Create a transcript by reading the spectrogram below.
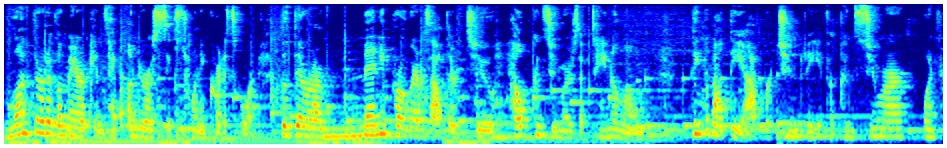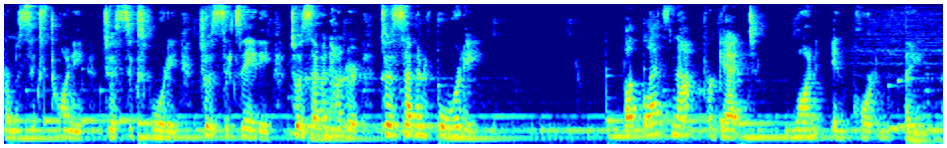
One third of Americans have under a 620 credit score, though there are many programs out there to help consumers obtain a loan. Think about the opportunity if a consumer went from a 620 to a 640 to a 680 to a 700 to a 740 but let's not forget one important thing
